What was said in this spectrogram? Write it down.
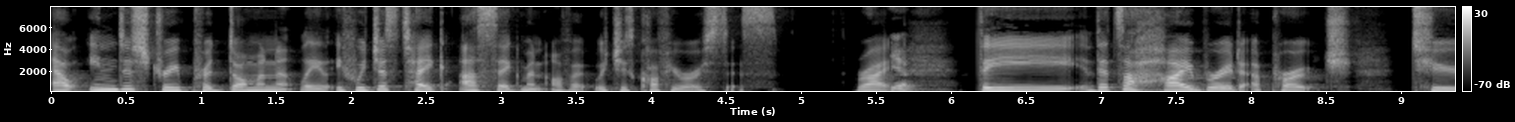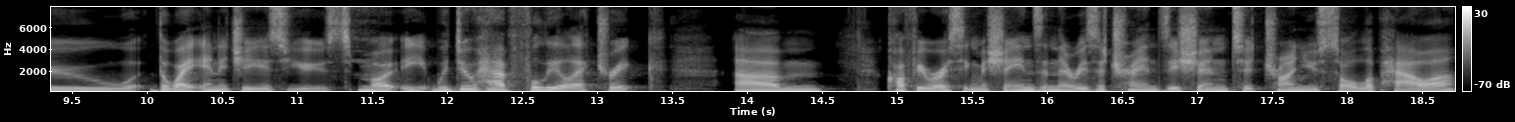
our industry predominantly, if we just take a segment of it, which is coffee roasters, right? Yeah. The that's a hybrid approach to the way energy is used. Mo- we do have fully electric um, coffee roasting machines, and there is a transition to try and use solar power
